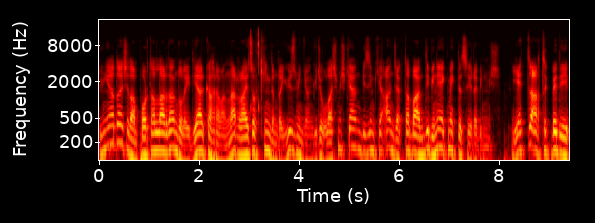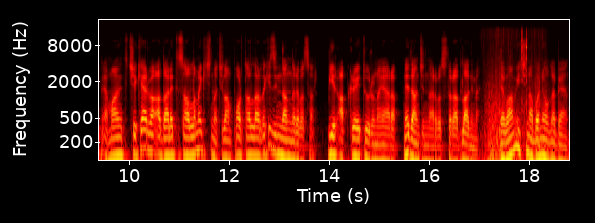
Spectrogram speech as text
Dünyada açılan portallardan dolayı diğer kahramanlar Rise of Kingdom'da 100 milyon güce ulaşmışken bizimki ancak tabağın dibini ekmekle sıyırabilmiş. Yetti artık be deyip emaneti çeker ve adaleti sağlamak için açılan portallardaki zindanları basar. Bir upgrade uğruna yarab. Ne dungeonlar basılır adlı anime. Devamı için abone ol ve beğen.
